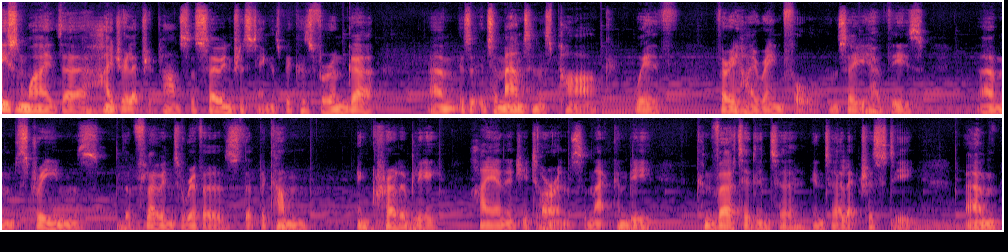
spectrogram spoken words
Reason why the hydroelectric plants are so interesting is because Virunga um, is a, it's a mountainous park with very high rainfall, and so you have these um, streams that flow into rivers that become incredibly high energy torrents, and that can be converted into into electricity. Um,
